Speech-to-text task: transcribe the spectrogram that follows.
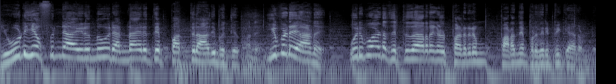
യു ഡി എഫിന്റെ ആയിരുന്നു രണ്ടായിരത്തി പത്തിൽ ആധിപത്യം ഇവിടെയാണ് ഒരുപാട് തെറ്റിദ്ധാരണകൾ പലരും പറഞ്ഞ് പ്രചരിപ്പിക്കാറുണ്ട്.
